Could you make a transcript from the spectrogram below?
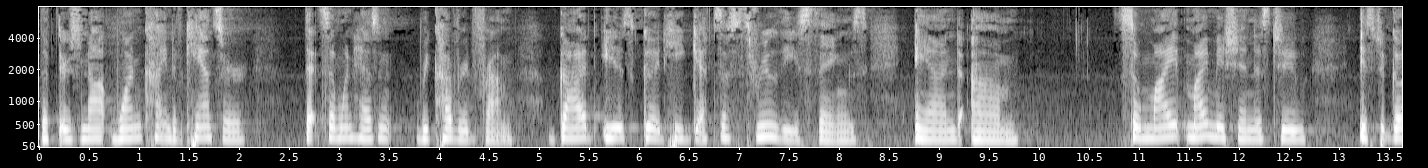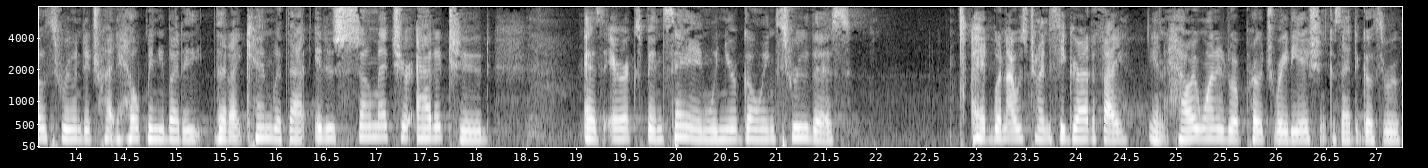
that there's not one kind of cancer that someone hasn't recovered from. God is good. He gets us through these things. And um, so my my mission is to is to go through and to try to help anybody that I can with that. It is so much your attitude as Eric's been saying, when you're going through this, I had when I was trying to figure out if I, you know, how I wanted to approach radiation because I had to go through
